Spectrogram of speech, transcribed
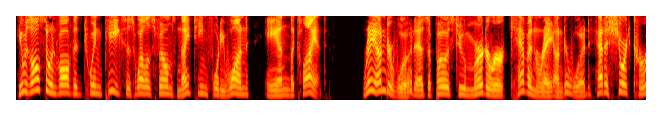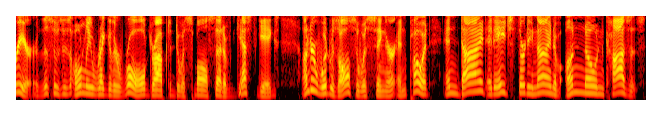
He was also involved in Twin Peaks as well as films 1941 and The Client. Ray Underwood, as opposed to murderer Kevin Ray Underwood, had a short career. This was his only regular role, dropped into a small set of guest gigs. Underwood was also a singer and poet and died at age 39 of unknown causes.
